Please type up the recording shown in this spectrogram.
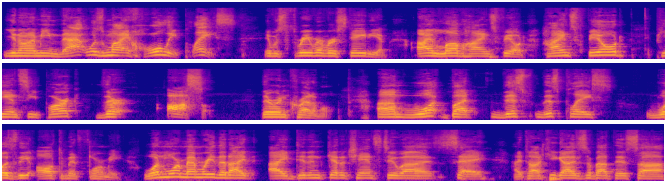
You know what I mean? That was my holy place. It was Three River Stadium. I love Heinz Field. Heinz Field, PNC Park, they're awesome. They're incredible. Um, what but this this place was the ultimate for me. One more memory that I I didn't get a chance to uh, say. I talked to you guys about this uh,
